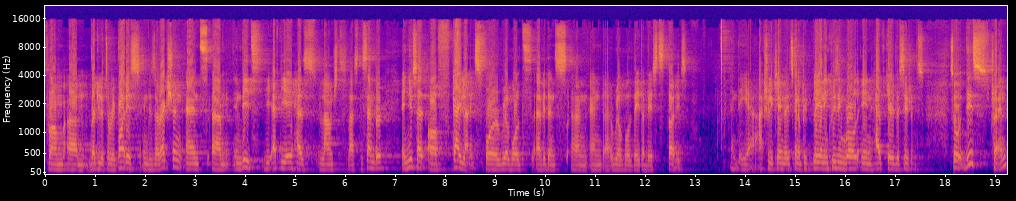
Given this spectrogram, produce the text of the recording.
from um, regulatory bodies in this direction, and um, indeed, the FDA has launched last December a new set of guidelines for real-world evidence um, and uh, real-world data-based studies. And they uh, actually claim that it's going to play an increasing role in healthcare decisions. So this trend,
